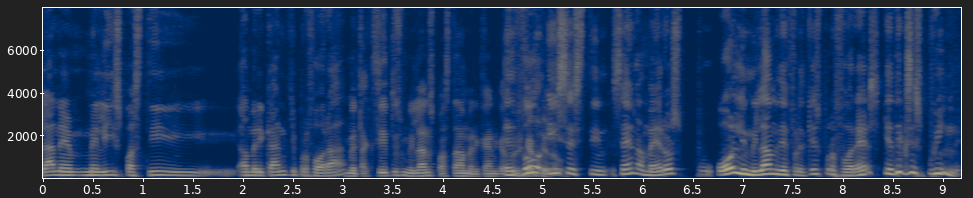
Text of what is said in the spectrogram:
μιλάνε με λίγη σπαστή Αμερικάνικη προφορά. Μεταξύ τους μιλάνε σπαστά Αμερικάνικα χωρίς Εδώ κάποιο λόγο. είσαι στην, σε ένα μέρος που όλοι μιλάμε διαφορετικές προφορές και δεν ξέρεις που είναι.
